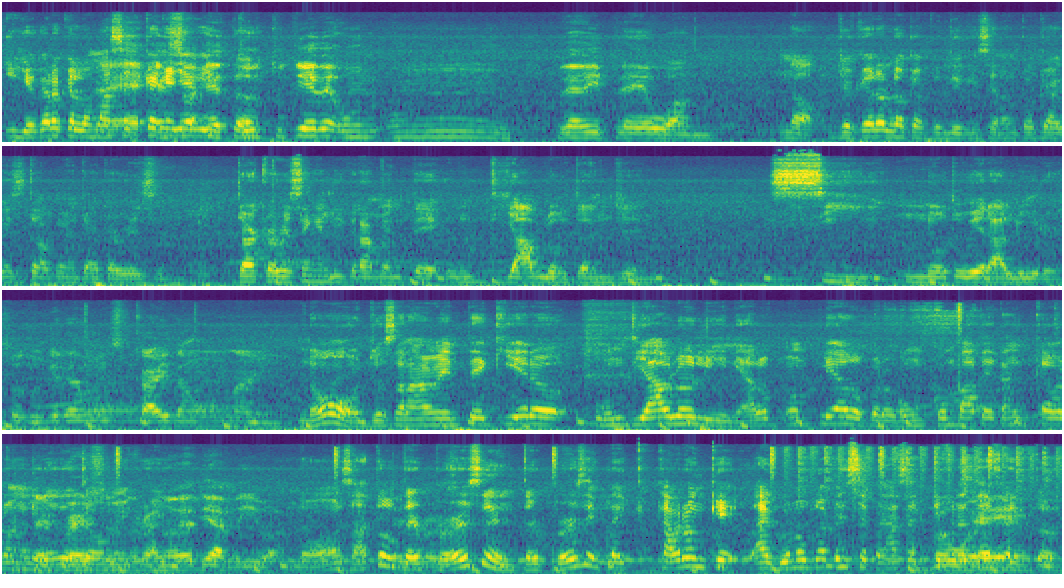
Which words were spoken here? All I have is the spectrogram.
Y yo creo que lo más Eh, cerca que yo he visto. tú, tú quieres un, un Ready Player One. No, yo quiero lo que, hicieron con Dragon's Dogma y Dark Arisen. Dark Arisen es literalmente un Diablo Dungeon si no tuviera Looter. So, tú quieres un Skydown Online. No, yo solamente quiero un Diablo lineal ampliado, pero con un combate tan cabrón a Third nivel de Devil no, May no desde arriba. No, exacto, Third person. third person. Like, cabrón, que algunos weapons se pueden hacer diferentes efectos.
